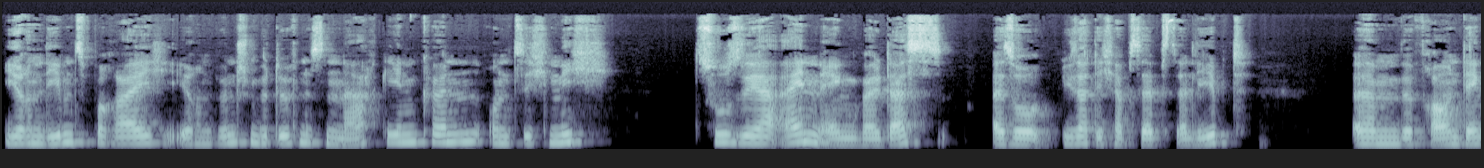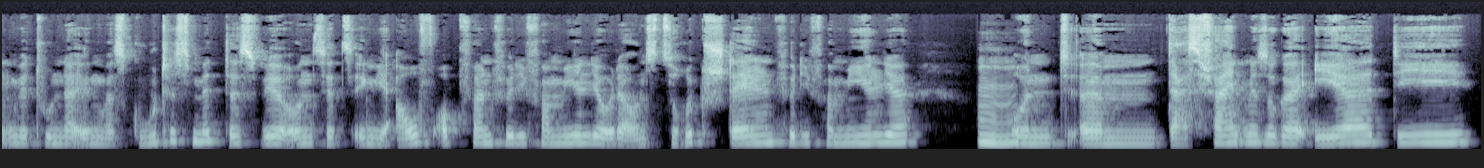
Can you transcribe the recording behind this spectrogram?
ihren Lebensbereich, ihren Wünschen, Bedürfnissen nachgehen können und sich nicht zu sehr einengen, weil das also wie gesagt, ich habe selbst erlebt, ähm, wir Frauen denken, wir tun da irgendwas Gutes mit, dass wir uns jetzt irgendwie aufopfern für die Familie oder uns zurückstellen für die Familie. Mhm. Und ähm, das scheint mir sogar eher die,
